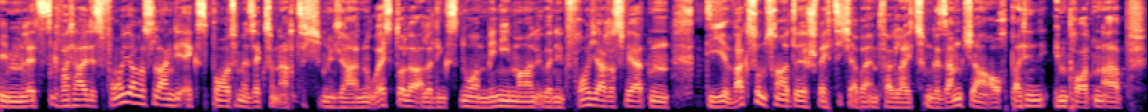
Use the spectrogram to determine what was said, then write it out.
Im letzten Quartal des Vorjahres lagen die Exporte mit 86 Milliarden US-Dollar allerdings nur minimal über den Vorjahreswerten. Die Wachstumsrate schwächt sich aber im Vergleich zum Gesamtjahr auch bei den Importen ab.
